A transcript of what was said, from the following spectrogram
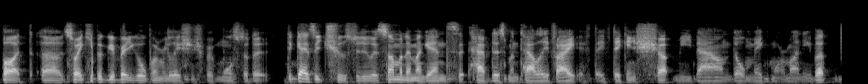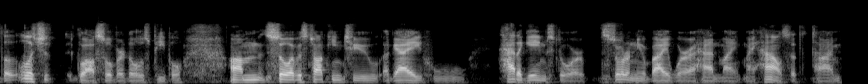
but uh, so i keep a very open relationship with most of the the guys that choose to do it. Some of them again have this mentality if i if they, if they can shut me down they'll make more money. But let's just gloss over those people. Um, so i was talking to a guy who had a game store sort of nearby where I had my, my house at the time.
